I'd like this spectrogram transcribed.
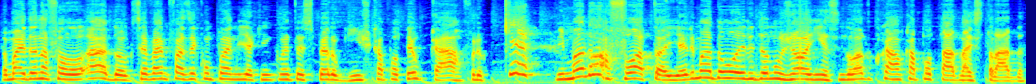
O Maidana falou, ah, Doug, você vai me fazer companhia aqui enquanto eu espero o guincho. Capotei o carro. Falei, o quê? Me manda uma foto aí. Ele mandou ele dando um joinha assim, do lado do carro capotado na estrada.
